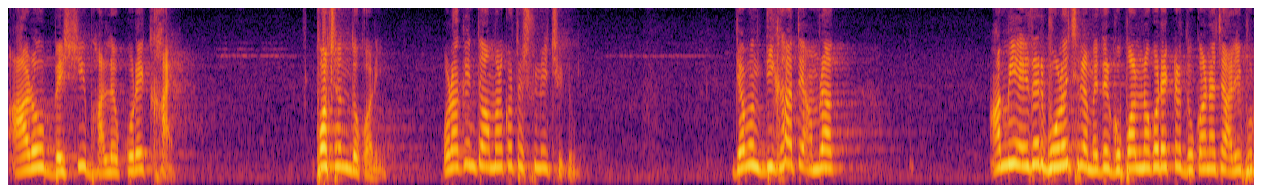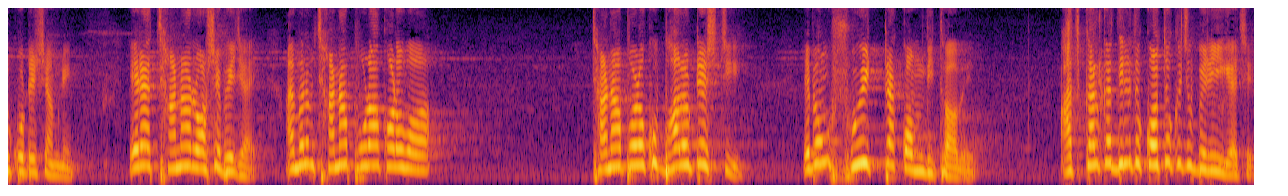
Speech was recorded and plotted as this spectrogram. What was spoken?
আরও বেশি ভালো করে খায়। পছন্দ করে। ওরা কিন্তু আমার কথা শুনেছিল। যেমন দীঘাতে আমরা, আমি এদের বলেছিলাম, এদের গোপালনগরে একটা দোকান আছে আলিপুর কোর্টের সামনে। এরা ছানা রসে ভেজায়। আমি বললাম, ছানা পোড়া করো বাবা। ছানা পোড়া খুব ভালো টেস্টি এবং সুইটটা কম দিতে হবে। আজকালকার দিনে তো কত কিছু বেরিয়ে গেছে।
